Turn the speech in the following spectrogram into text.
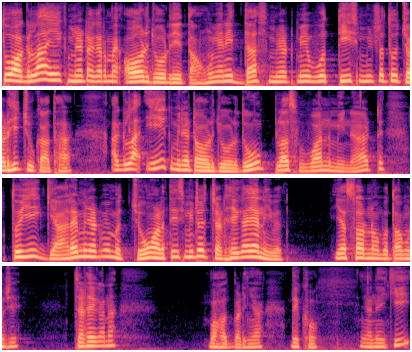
तो अगला एक मिनट अगर मैं और जोड़ देता हूँ, यानी दस मिनट में वो तीस मीटर तो चढ़ ही चुका था। अगला एक मिनट और जोड़ दूँ प्लस वन मिनट तो ये ग्यारह मिनट में बच्चों, अड़तीस मीटर चढ़ेगा या नहीं? या सर नो, बताओ मुझे। चढ़ेगा ना? बहुत बढ़िया। देखो, यानी कि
